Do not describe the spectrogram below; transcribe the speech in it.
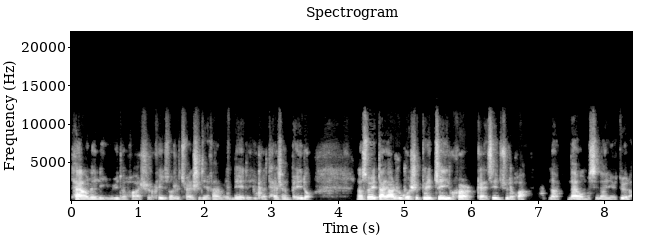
太阳能领域的话，是可以说是全世界范围内的一个泰山北斗。那所以大家如果是对这一块感兴趣的话，那来我们西南也对了，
